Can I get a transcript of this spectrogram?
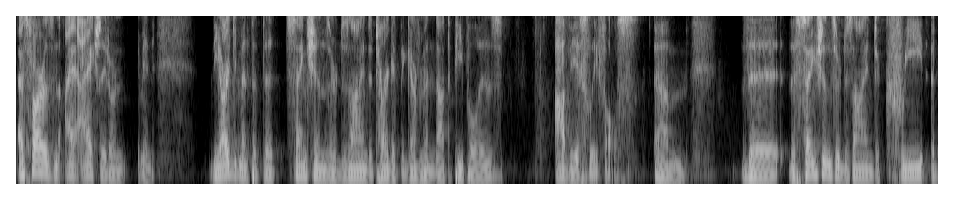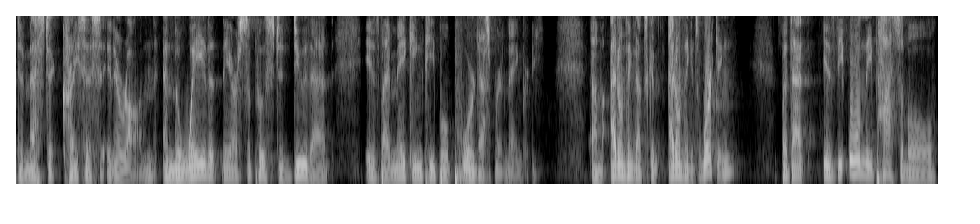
As far as I, I actually don't. I mean, the argument that the sanctions are designed to target the government, not the people, is obviously false. Um, the the sanctions are designed to create a domestic crisis in Iran, and the way that they are supposed to do that is by making people poor, desperate, and angry. Um, I don't think that's going. I don't think it's working, but that is the only possible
